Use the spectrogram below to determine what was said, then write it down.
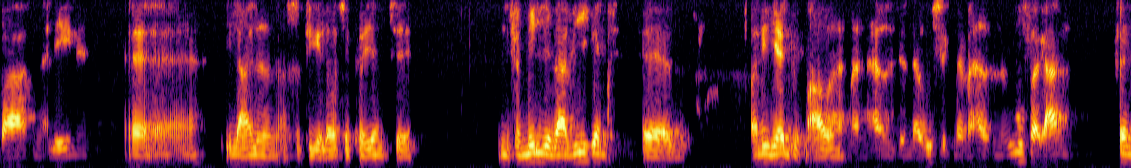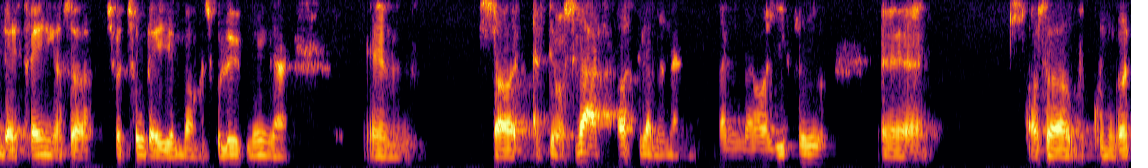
bare sådan alene øh, i lejligheden, og så fik jeg lov til at køre hjem til min familie hver weekend. Øh, og det hjalp meget, at man havde den der udsigt med, at man havde en uge for gang, fem dages træning, og så to, to dage hjemme, hvor man skulle løbe med en gang. Øh, så altså, det var svært, også det der med, at man, man, man var lige født. Øh, og så kunne man godt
